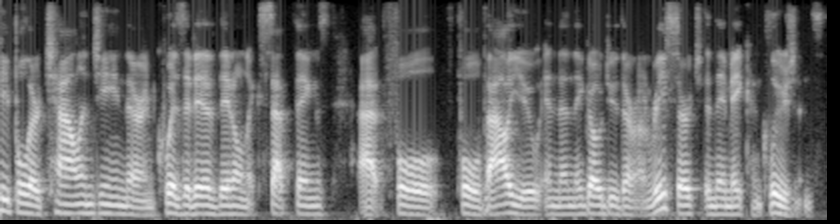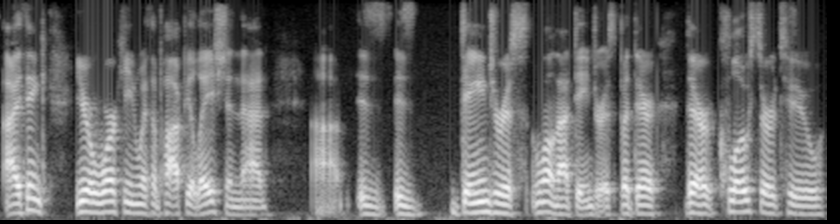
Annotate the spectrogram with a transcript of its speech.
people are challenging they're inquisitive they don't accept things at full full value and then they go do their own research and they make conclusions. I think you're working with a population that uh, is is dangerous. Well, not dangerous, but they're they're closer to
